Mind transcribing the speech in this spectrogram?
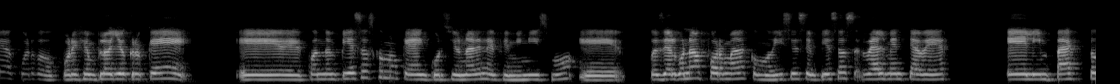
de acuerdo. Por ejemplo, yo creo que eh, cuando empiezas como que a incursionar en el feminismo, eh, pues de alguna forma, como dices, empiezas realmente a ver el impacto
